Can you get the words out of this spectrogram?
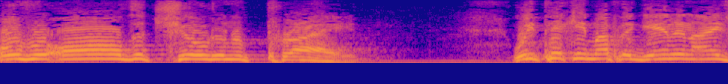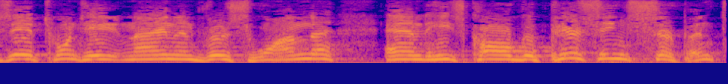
over all the children of pride. We pick him up again in Isaiah 29 and verse 1, and he's called the piercing serpent.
